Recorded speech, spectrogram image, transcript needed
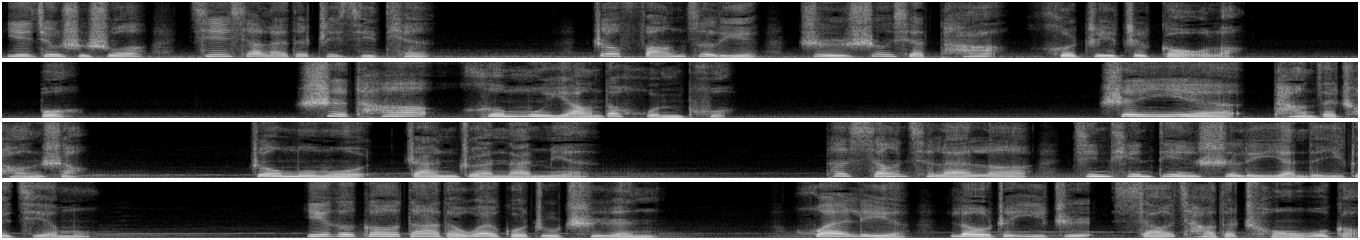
也就是说，接下来的这几天，这房子里只剩下他和这只狗了，不，是他和牧羊的魂魄。深夜躺在床上，周木木辗转难眠。他想起来了今天电视里演的一个节目，一个高大的外国主持人，怀里搂着一只小巧的宠物狗。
